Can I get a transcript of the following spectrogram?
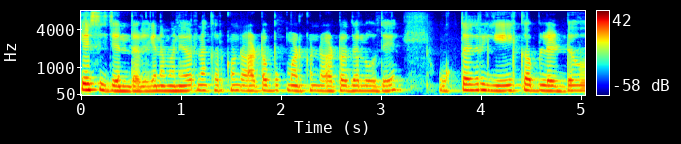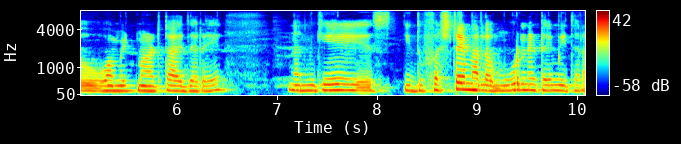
ಕೆ ಸಿ ಜನರಲ್ಗೆ, ನಮ್ಮ ಮನೆಯವ್ರನ್ನ ಕರ್ಕೊಂಡು ಆಟೋ ಬುಕ್ ಮಾಡ್ಕೊಂಡು ಆಟೋದಲ್ಲಿ ಹೋದೆ. ಹೋಗ್ತಾಯಿದ್ರೆ ಏಕ ಬ್ಲಡ್ಡು ವಾಮಿಟ್ ಮಾಡ್ತಾ ಇದ್ದಾರೆ. ನನಗೆ ಇದು ಫಸ್ಟ್ ಟೈಮ್ ಅಲ್ಲ, ಮೂರನೇ ಟೈಮ್ ಈ ಥರ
